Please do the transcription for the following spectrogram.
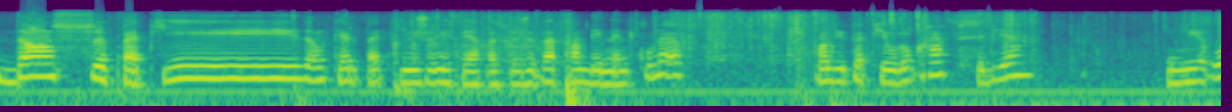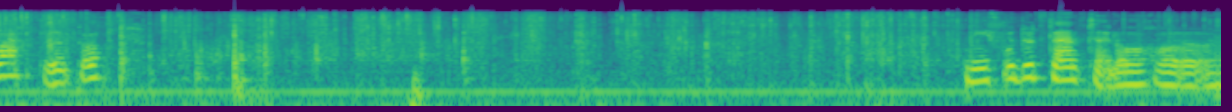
Dans ce papier, dans quel papier je vais faire? Parce que je vais pas prendre les mêmes couleurs. Je prends du papier holographe, c'est bien. Ou miroir, peu importe. Mais il faut deux teintes, alors... Euh,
